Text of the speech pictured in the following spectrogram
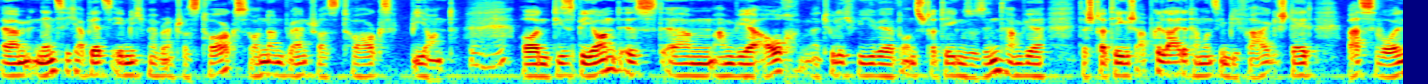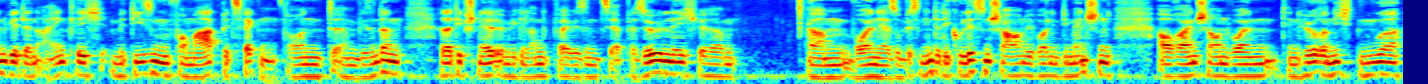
ähm, nennt sich ab jetzt eben nicht mehr Brand Trust Talks, sondern Brand Trust Talks Beyond. Mhm. Und dieses Beyond ist, ähm, haben wir auch, natürlich wie wir bei uns Strategen so sind, haben wir das strategisch abgeleitet, haben uns eben die Frage gestellt, was wollen wir denn eigentlich mit diesem Format bezwecken? Und ähm, wir sind dann relativ schnell irgendwie gelandet, weil wir sind sehr persönlich, wir ähm, wollen ja so ein bisschen hinter die Kulissen schauen, wir wollen in die Menschen auch reinschauen, wollen den Hörern nicht nur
